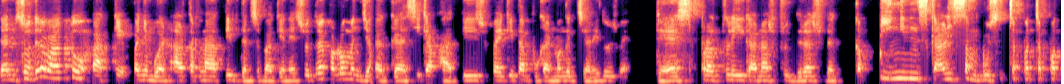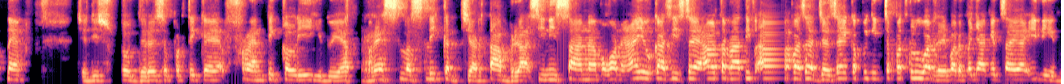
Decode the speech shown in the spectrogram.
Dan saudara waktu pakai penyembuhan alternatif dan sebagainya, saudara perlu menjaga sikap hati supaya kita bukan mengejar itu supaya desperately karena saudara sudah kepingin sekali sembuh secepat-cepatnya jadi saudara seperti kayak frantically gitu ya, restlessly kejar tabrak sini sana, pokoknya ayo kasih saya alternatif apa saja, saya kepingin cepat keluar daripada penyakit saya ini.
